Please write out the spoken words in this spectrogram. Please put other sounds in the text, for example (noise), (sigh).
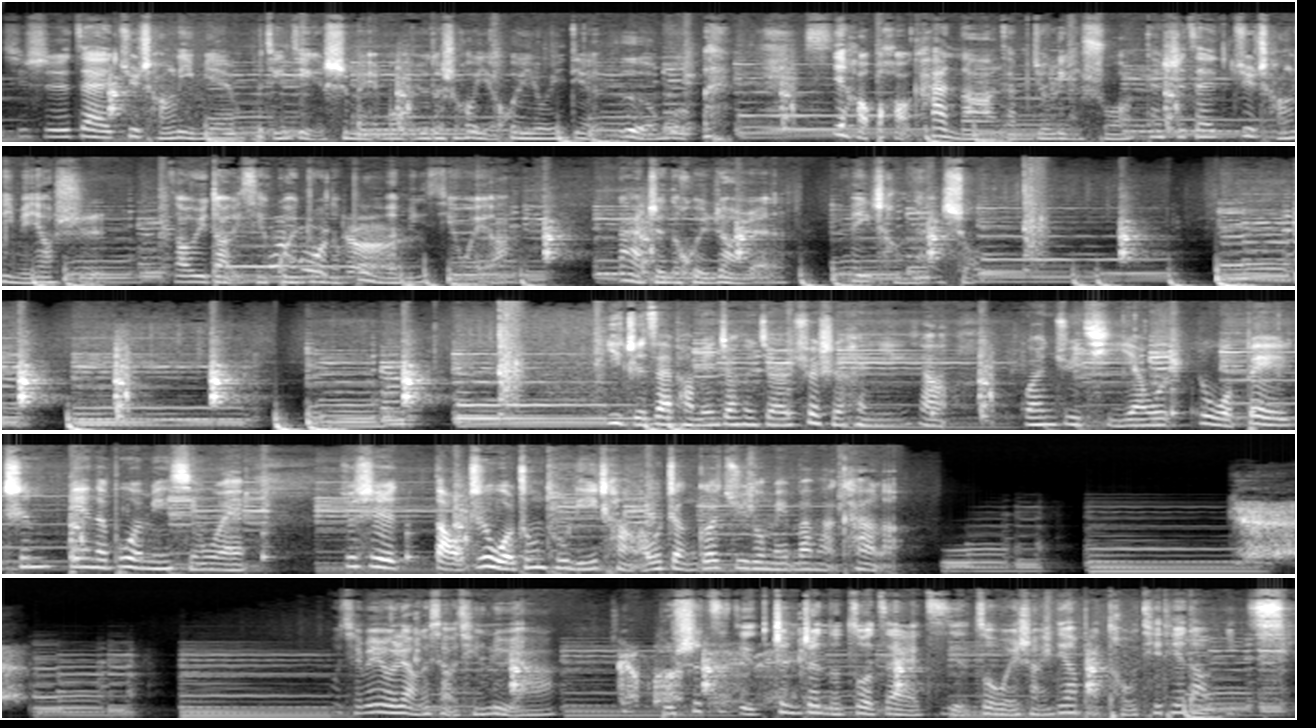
其实，在剧场里面不仅仅是美梦，有的时候也会有一点噩梦。(laughs) 戏好不好看呢？咱们就另说。但是在剧场里面，要是遭遇到一些观众的不文明行为啊，那真的会让人非常难受。一直在旁边交头接耳，确实很影响观剧体验。我就我被身边的不文明行为，就是导致我中途离场了，我整个剧都没办法看了。我前面有两个小情侣啊，不是自己正正的坐在自己的座位上，一定要把头贴贴到一起，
